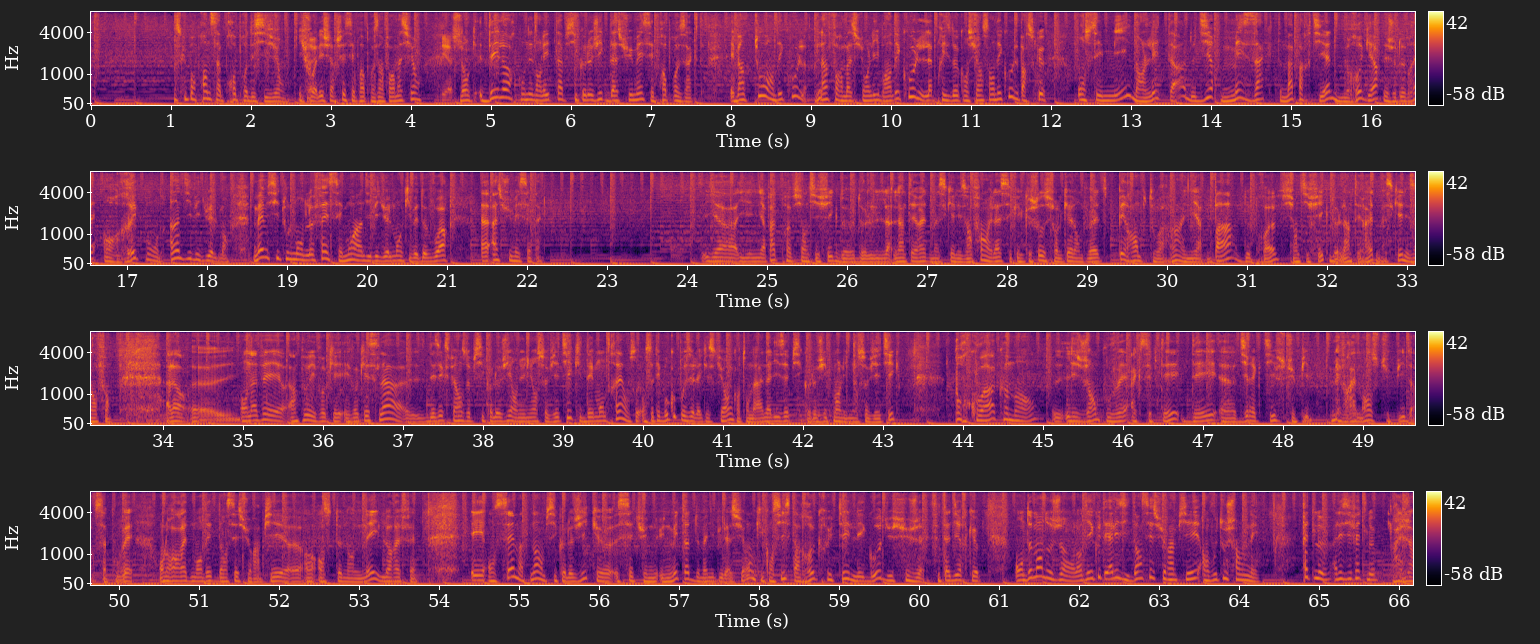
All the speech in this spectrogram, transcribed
Parce que pour prendre sa propre décision, il faut Ouais. aller chercher ses propres informations. Bien. Donc dès lors qu'on est dans l'état psychologique d'assumer ses propres actes, eh ben tout en découle. L'information libre en découle, la prise de conscience en découle, parce que on s'est mis dans l'état de dire mes actes m'appartiennent, me regardent et je devrais en répondre individuellement. Même si tout le monde le fait, c'est moi individuellement qui vais devoir euh, assumer cet acte. Il n'y a pas de preuve scientifique de, l'intérêt de masquer les enfants, et là c'est quelque chose sur lequel on peut être péremptoire. hein. Il n'y a pas de preuve scientifique de l'intérêt de masquer les enfants. Alors, euh, on avait un peu évoqué, évoqué cela, des expériences de psychologie en Union soviétique démontraient, on s'était beaucoup posé la question quand on a analysé psychologiquement l'Union soviétique, pourquoi, comment les gens pouvaient accepter des euh, directives stupides? Mais vraiment stupides. Pouvait, on leur aurait demandé de danser sur un pied euh, en, se tenant le nez, ils l'auraient fait. Et on sait maintenant en psychologie que c'est une, méthode de manipulation qui consiste à recruter l'ego du sujet. C'est-à-dire que on demande aux gens, on leur dit écoutez, allez-y, dansez sur un pied en vous touchant le nez. Faites-le, allez-y, faites-le.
